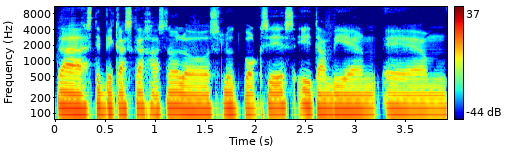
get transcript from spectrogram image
las típicas cajas, ¿no? Los loot boxes y también em,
